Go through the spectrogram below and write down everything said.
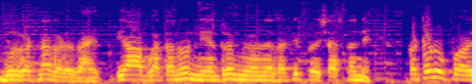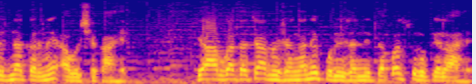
दुर्घटना घडत आहेत. या अपघातांवर नियंत्रण मिळवण्यासाठी प्रशासनाने कठोर उपाययोजना करणे आवश्यक आहे. या अपघाताच्या अनुषंगाने पोलिसांनी तपास सुरू केला आहे.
